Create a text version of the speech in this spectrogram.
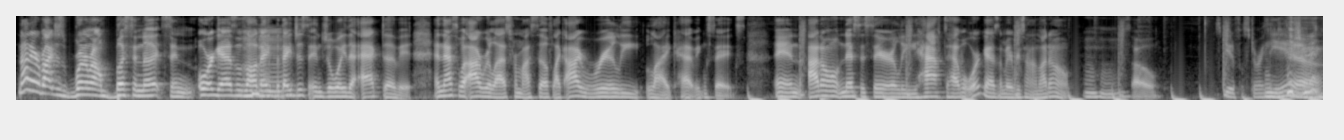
Not everybody just run around busting nuts and orgasms all day, but they mm-hmm. just enjoy the act of it. And that's what I realized for myself. Like, I really like having sex. And I don't necessarily have to have an orgasm every time. I don't. Mm-hmm. So, It's a beautiful story. yeah.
